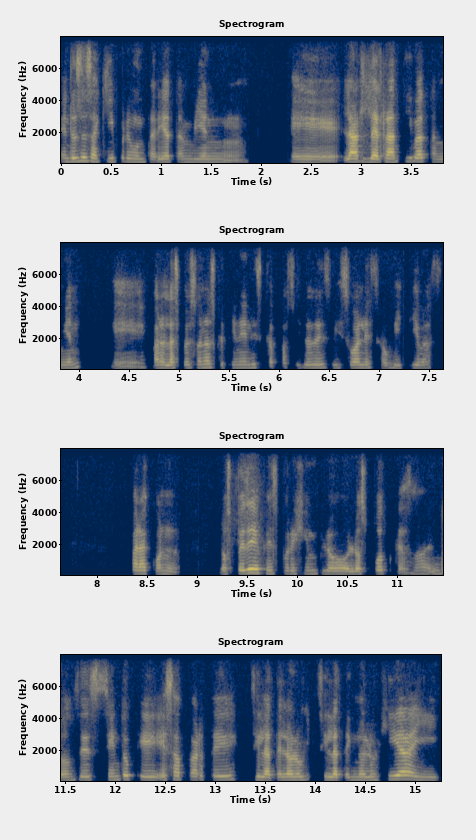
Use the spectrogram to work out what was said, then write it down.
Entonces aquí preguntaría también eh, la alternativa también eh, para las personas que tienen discapacidades visuales auditivas, para con los PDFs, por ejemplo, los podcasts, ¿no? Entonces, siento que esa parte, si la, si la tecnología y,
